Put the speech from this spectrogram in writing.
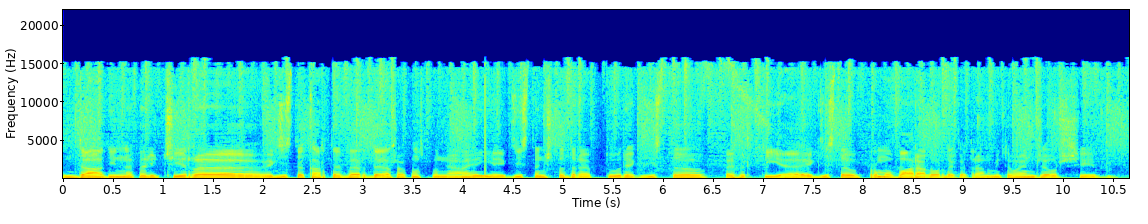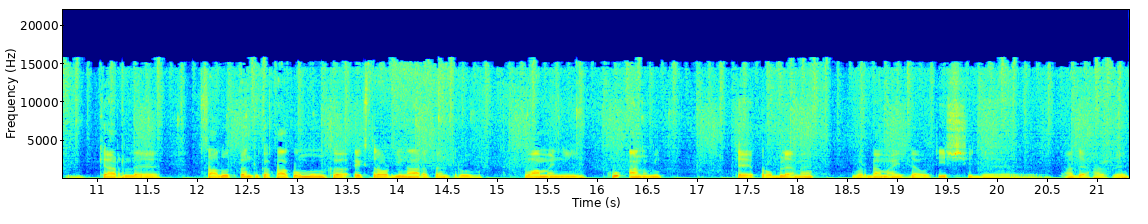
Da, din nefericire există carte verde, așa cum spuneai, există niște drepturi, există pe hârtie, există promovarea lor de către anumite ONG-uri și chiar le salut pentru că fac o muncă extraordinară pentru oamenii cu anumite probleme. Vorbeam aici de autiști și de ADHD.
